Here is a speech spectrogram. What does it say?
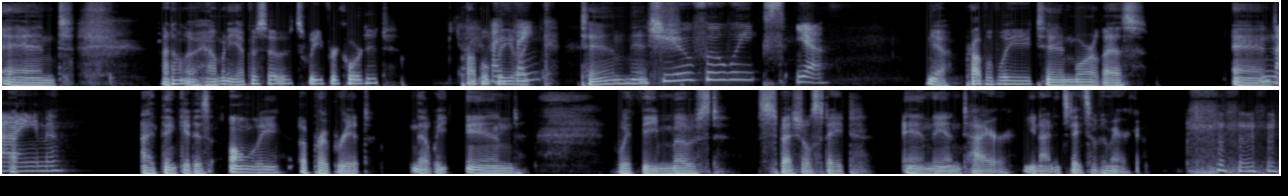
And I don't know how many episodes we've recorded. Probably I like 10 ish. two full weeks. Yeah. Yeah, probably 10 more or less. And I, Nine. I think it is only appropriate that we end with the most special state in the entire United States of America.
